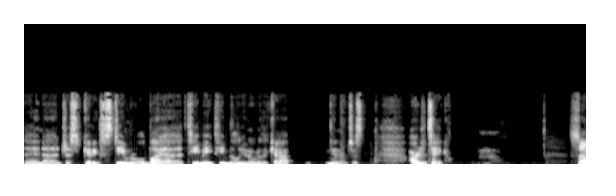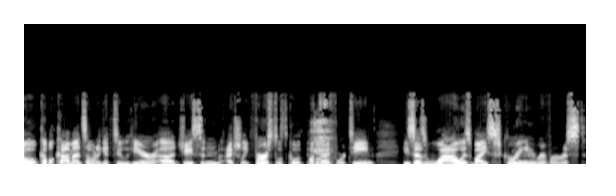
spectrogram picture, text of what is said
and uh, just getting steamrolled by a team 18 million over the cap. You know, just hard to take. So, a couple comments I want to get to here. Uh, Jason, actually, first, let's go with Puck Guy 14. He says, Wow, is my screen reversed?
